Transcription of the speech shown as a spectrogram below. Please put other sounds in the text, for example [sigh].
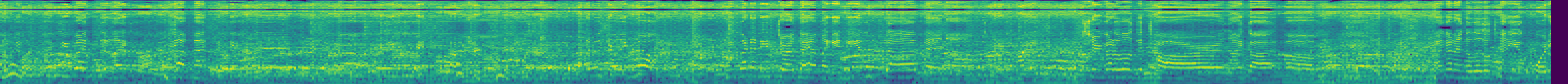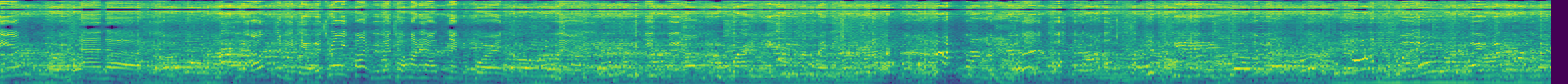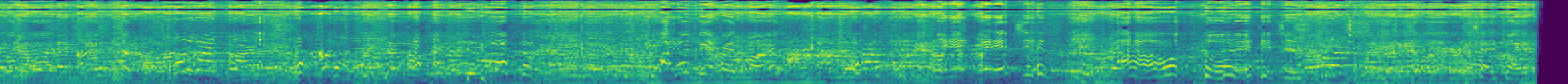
we went to like got Mexican food. it was really cool. We went to these stores that have like Indian stuff and um, Sharon got a little guitar and I got um, I got a little tiny accordion and uh, what else did we do? It was really fun. We went to a haunted house the night before and just, ow. [laughs] it just.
